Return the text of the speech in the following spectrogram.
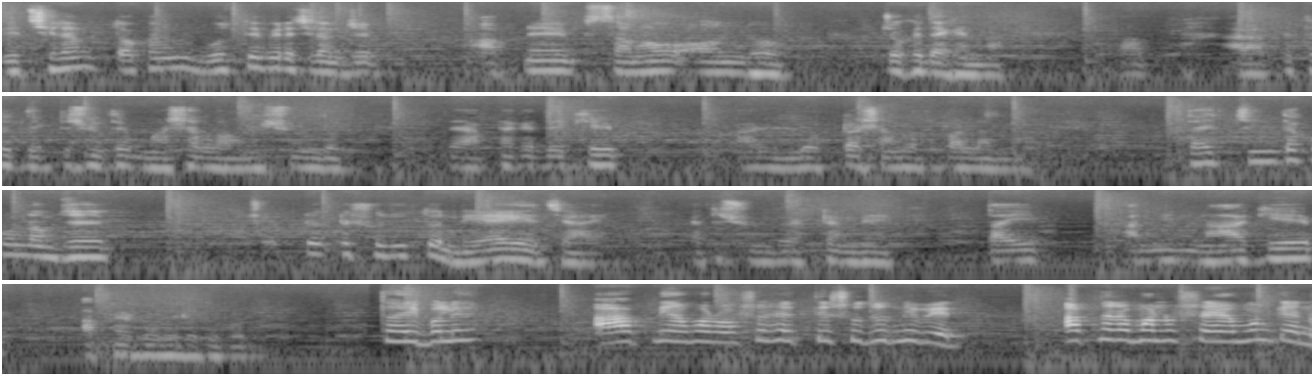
দিচ্ছিলাম তখন আমি বুঝতে পেরেছিলাম যে আপনি সামহাও অন্ধ চোখে দেখেন না। আর আপনি তো দেখতে শুনতে মাসাল্লাহ অনেক সুন্দর। তাই আপনাকে দেখে আর লোকটা সামলাতে পারলাম না। তাই চিন্তা করলাম যে ছোট্ট একটা সুযোগ তো নেয়াই যায়, এত সুন্দর একটা মেয়ে। তাই আমি না গিয়ে আপনার রুমে ঢুকে পড়ি। তাই বলে আপনি আমার অসহায়ত্বের সুযোগ নেবেন? আপনারা মানুষরা এমন কেন?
